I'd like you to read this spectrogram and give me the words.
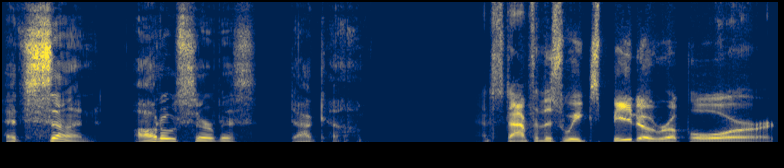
at Sun autoservice.com. It's time for this week's PETA report.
